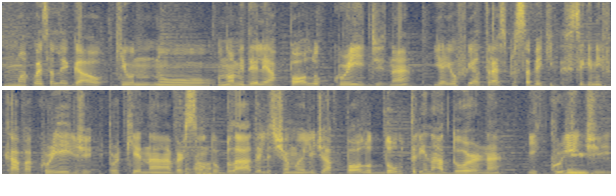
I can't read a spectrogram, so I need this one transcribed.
uma coisa legal, que o, no, o nome dele é Apollo Creed, né? E aí eu fui atrás para saber o que significava Creed, porque na versão dublada eles chamam ele de Apolo Doutrinador, né? E creed Sim.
